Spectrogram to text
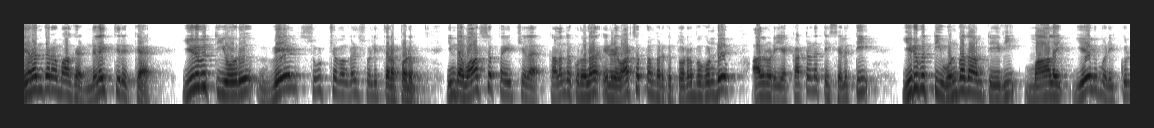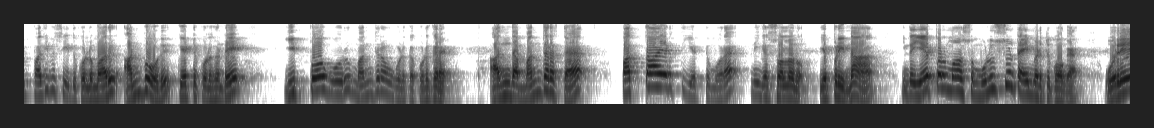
நிரந்தரமாக நிலைத்திருக்க இருபத்தி ஓரு வேல் சூட்சமங்கள் சொல்லித்தரப்படும். இந்த வாட்ஸ்அப் பயிற்சியில் கலந்துக்கணும்னா என்னுடைய வாட்ஸ்அப் நம்பருக்கு தொடர்பு கொண்டு அதனுடைய கட்டணத்தை செலுத்தி இருபத்தி ஒன்பதாம் தேதி மாலை ஏழு மணிக்குள் பதிவு செய்து கொள்ளுமாறு அன்போடு கேட்டுக்கொள்கின்றேன். இப்போ ஒரு மந்திரம் உங்களுக்கு கொடுக்குறேன். அந்த மந்திரத்தை பத்தாயிரத்தி எட்டு முறை நீங்கள் சொல்லணும். எப்படின்னா இந்த ஏப்ரல் மாதம் முழுசும் டைம் எடுத்துக்கோங்க. ஒரே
